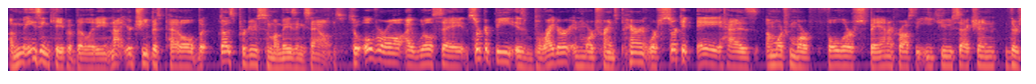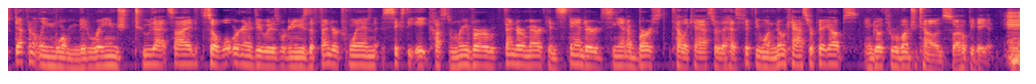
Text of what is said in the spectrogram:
Amazing capability, not your cheapest pedal, but does produce some amazing sounds. So overall, I will say Circuit B is brighter and more transparent, where Circuit A has a much more fuller span across the EQ section. There's definitely more mid-range to that side. So what we're gonna do is we're going to use the Fender Twin 68 Custom Reverb, Fender American Standard Sienna Burst Telecaster that has 51 Nocaster pickups, and go through a bunch of tones, so I hope you dig it.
